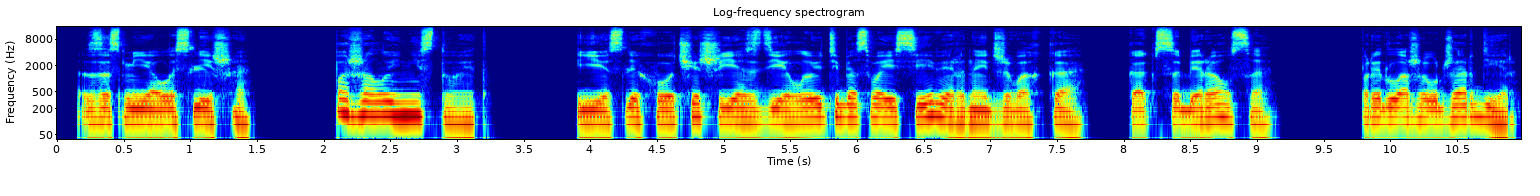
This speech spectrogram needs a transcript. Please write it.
– засмеялась Лиша пожалуй, не стоит. Если хочешь, я сделаю тебя своей северной, Дживахка, как собирался», – предложил Джардир,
